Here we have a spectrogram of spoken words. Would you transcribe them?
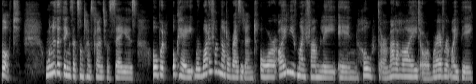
But one of the things that sometimes clients will say is, oh, but okay, well, what if I'm not a resident or I leave my family in Howth or Malahide or wherever it might be,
